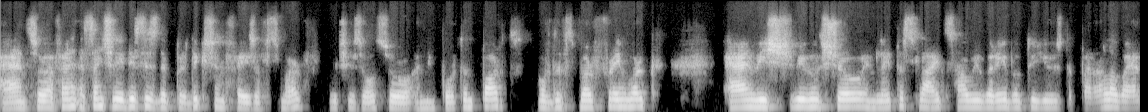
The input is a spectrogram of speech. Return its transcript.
And so essentially, this is the prediction phase of SMURFF, which is also an important part of the SMURFF framework. And we, we will show in later slides how we were able to use the Parallelware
